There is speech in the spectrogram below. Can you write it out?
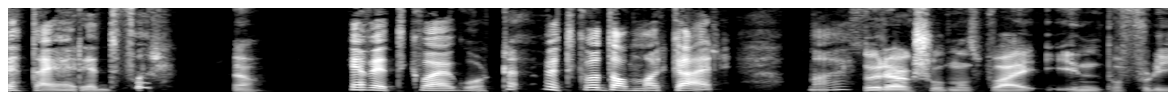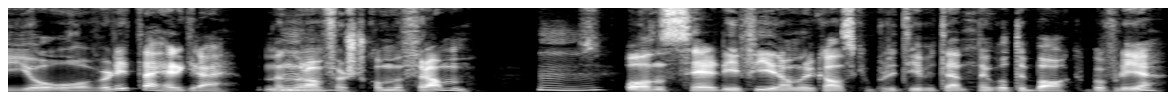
'dette er jeg redd for'. Ja. Jeg vet ikke hva jeg går til. Jeg vet ikke hva Danmark er. Nei. Så reaksjonen hans på vei inn på flyet og over dit er helt grei. Men når han først kommer fram, mm. og han ser de fire amerikanske politibetjentene gå tilbake på flyet,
